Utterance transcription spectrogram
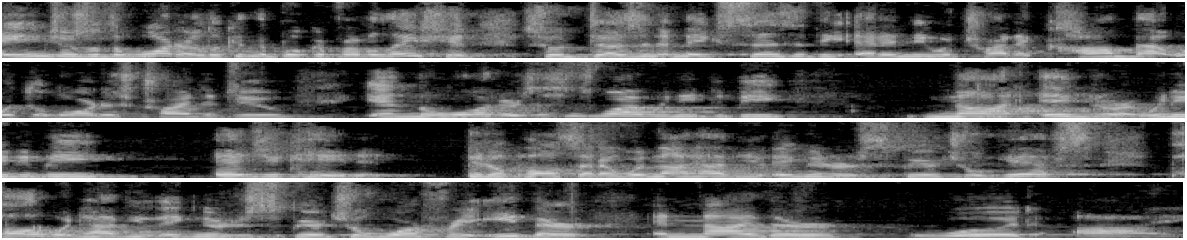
angels of the water. Look in the book of Revelation. So doesn't it make sense that the enemy would try to combat what the Lord is trying to do in the waters? This is why we need to be not ignorant. We need to be educated. You know, Paul said, I would not have you ignorant of spiritual gifts. Paul wouldn't have you ignorant of spiritual warfare either, and neither would I.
